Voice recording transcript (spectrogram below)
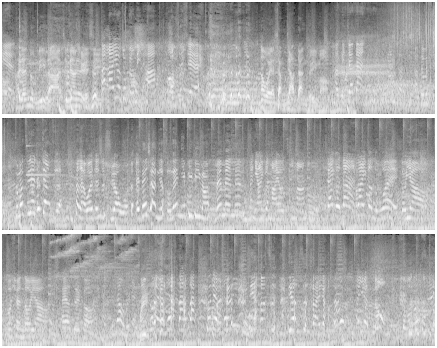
点。还在努力啦，尽量学习。那阿佑就不用理他。好，谢谢。那我也想加蛋，可以吗？好，你加蛋。啊，对不起。怎么直接就这样子？看来我真是需要我的。哎，等一下，你的手在捏屁屁吗？没没没。那你要一个麻油鸡吗？嗯。加一个蛋，个卤味，都要。我全都要。还有这个。等一下，我们讲。你说有吗？说点梦。第二次，第二次才有。还有动。什么东西？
